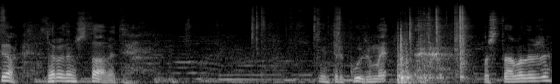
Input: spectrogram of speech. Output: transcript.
Так, зараз будемо ставити. Інтеркуль ми поставили вже.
